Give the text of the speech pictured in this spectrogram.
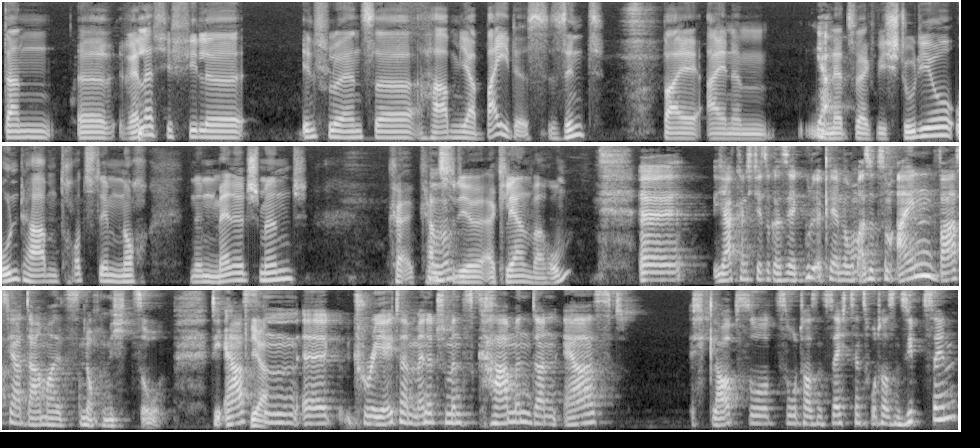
dann äh, relativ viele Influencer haben ja beides, sind bei einem ja. Netzwerk wie Studio und haben trotzdem noch ein Management. kannst mhm. du dir erklären, warum? Äh, ja, kann ich dir sogar sehr gut erklären, warum. Also zum einen war es ja damals noch nicht so. Die ersten ja. äh, Creator Managements kamen dann erst, ich glaube so 2016, 2017,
